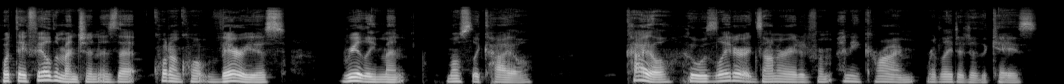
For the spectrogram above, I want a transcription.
what they fail to mention is that quote unquote various really meant mostly Kyle. Kyle, who was later exonerated from any crime related to the case,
